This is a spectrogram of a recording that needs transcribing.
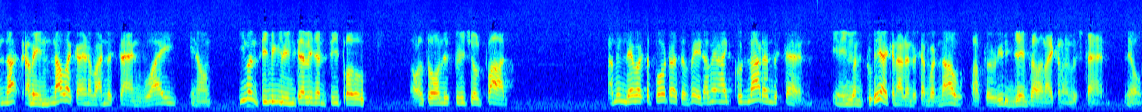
not. I mean, now I kind of understand why you know even seemingly intelligent people, also on the spiritual path, I mean, they were supporters of it. I mean, I could not understand. Even today, I cannot understand. But now, after reading James Allen, I can understand. You know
